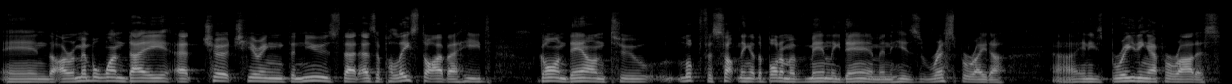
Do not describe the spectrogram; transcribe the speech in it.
And I remember one day at church hearing the news that as a police diver, he'd gone down to look for something at the bottom of Manly Dam and his respirator, uh, in his breathing apparatus,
